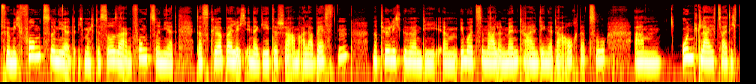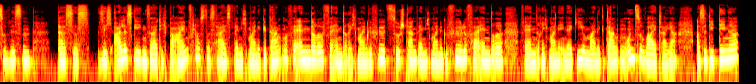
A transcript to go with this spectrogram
für mich funktioniert, ich möchte es so sagen, funktioniert das körperlich-energetische am allerbesten. Natürlich gehören die ähm, emotional und mentalen Dinge da auch dazu. Ähm, und gleichzeitig zu wissen, dass es sich alles gegenseitig beeinflusst. Das heißt, wenn ich meine Gedanken verändere, verändere ich meinen Gefühlszustand. Wenn ich meine Gefühle verändere, verändere ich meine Energie und meine Gedanken und so weiter, ja. Also die Dinge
